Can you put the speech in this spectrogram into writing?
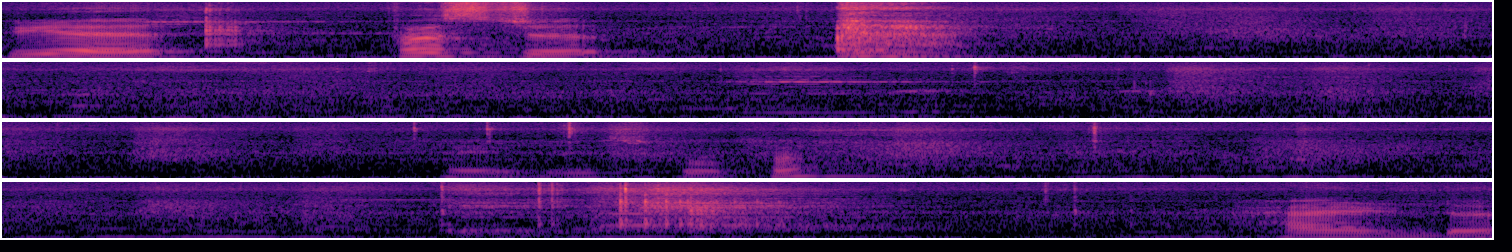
Here first uh, I just open and uh,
